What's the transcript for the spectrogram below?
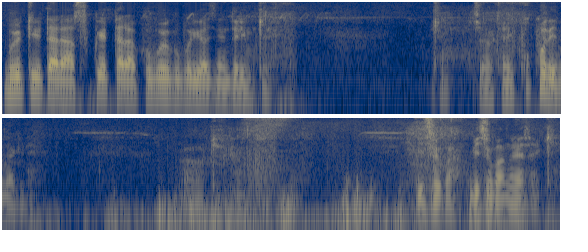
물길 따라 숲길 따라 구불구불 이어지는 느림길. 이렇게 저렇게 폭포도 있네 여기. 이렇게 미술관 미술관으로 해서 이렇게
